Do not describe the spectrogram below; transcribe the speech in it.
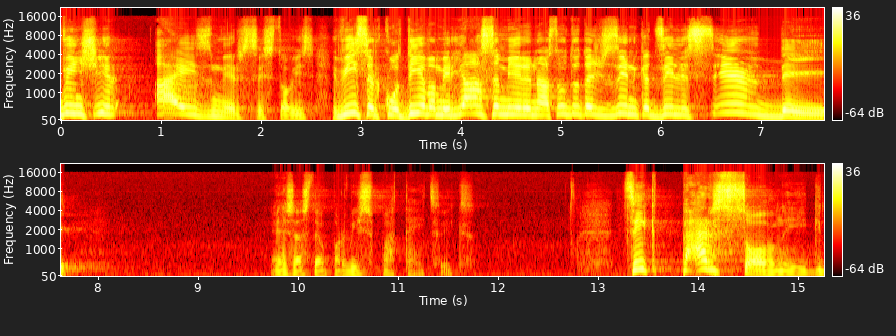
viņš ir aizmirsis to visu. Viss, ar ko dievam ir jāsamierinās, nu, tu taču zini, ka dziļi sirdī es esmu tev par visu pateicīgs. Cik personīgi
